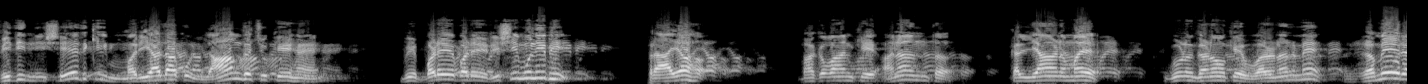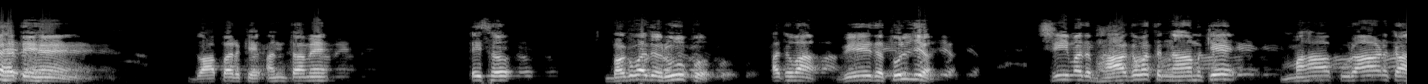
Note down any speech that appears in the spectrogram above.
विधि निषेध की मर्यादा को लांग चुके हैं, वे बड़े बड़े ऋषि मुनि भी प्रायः भगवान के अनंत कल्याणमय गुण गणों के वर्णन में रमे रहते हैं। द्वापर के अंत में इस भगवत रूप अथवा वेद तुल्य श्रीमद भागवत नाम के महापुराण का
